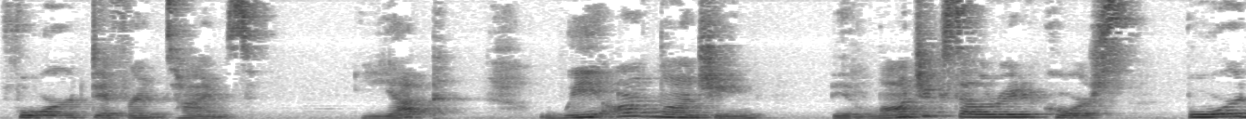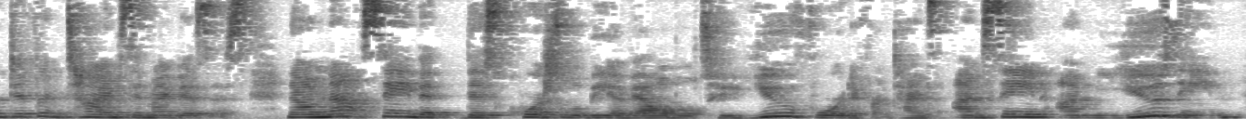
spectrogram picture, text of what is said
four different times. Yup, we are launching the launch accelerator course four different times in my business. Now, I'm not saying that this course will be available to you four different times. I'm saying I'm using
